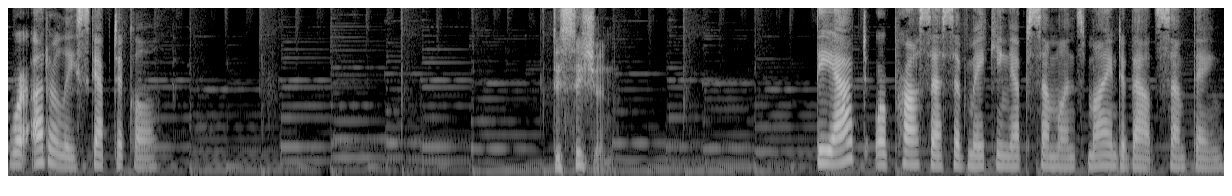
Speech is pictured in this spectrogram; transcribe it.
were utterly skeptical. Decision The act or process of making up someone's mind about something,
